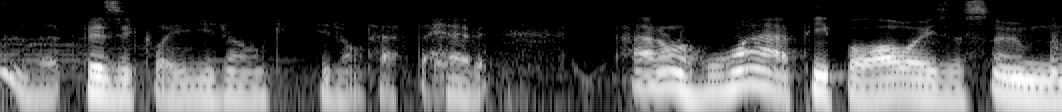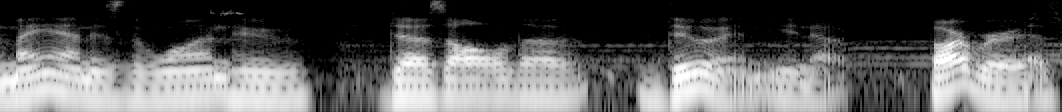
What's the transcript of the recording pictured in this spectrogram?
but physically you don't, you don't have to have it. I don't know why people always assume the man is the one who does all the doing, you know. Barbara has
